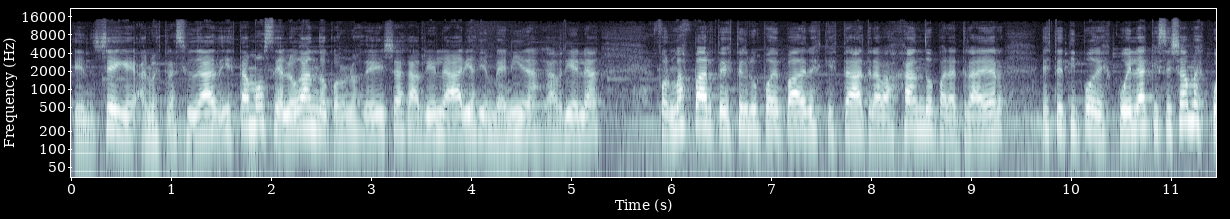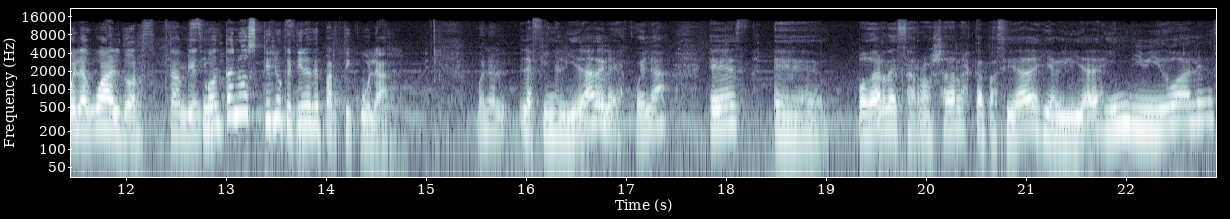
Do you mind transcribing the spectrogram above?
eh, llegue a nuestra ciudad y estamos dialogando con uno de ellas, Gabriela Arias. Bienvenida, Gabriela. Formás parte de este grupo de padres que está trabajando para traer este tipo de escuela que se llama Escuela Waldorf también. Contanos qué es lo que tiene de particular. Bueno, la finalidad de la escuela es eh, poder desarrollar las capacidades y habilidades individuales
